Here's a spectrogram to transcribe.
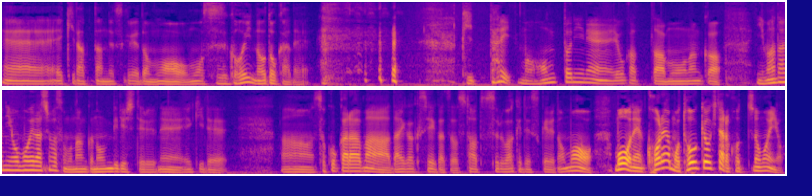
えー、駅だったんですけれども、もうすごいのどかで。ぴったり。もう本当にね良かった。もうなんか未だに思い出します。もんなんかのんびりしてるね駅で。あそこからまあ大学生活をスタートするわけですけれどももうねこれはもう東京来たらこっちのもんよ。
